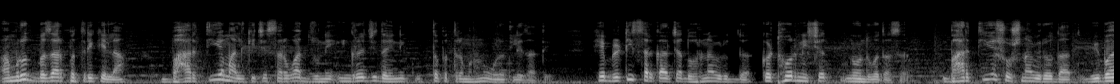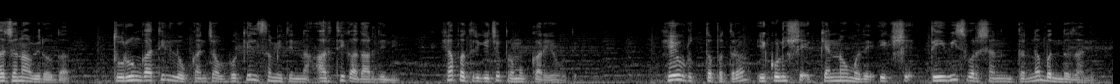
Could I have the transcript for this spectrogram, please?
अमृत बाजार पत्रिकेला भारतीय मालकीचे सर्वात जुने इंग्रजी दैनिक वृत्तपत्र म्हणून ओळखले जाते. हे ब्रिटिश सरकारच्या धोरणाविरुद्ध कठोर निषेध नोंदवत असत. भारतीय शोषणाविरोधात विभाजनाविरोधात तुरुंगातील लोकांच्या वकील समितींना आर्थिक आधार देणे ह्या पत्रिकेचे प्रमुख कार्य होते. हे वृत्तपत्र एकोणीसशे एक्क्याण्णवमध्ये एकशे तेवीस वर्षांनंतरनं बंद झाले.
